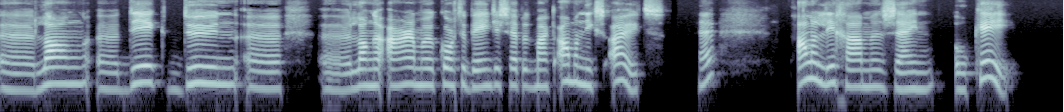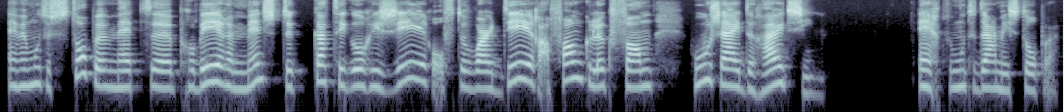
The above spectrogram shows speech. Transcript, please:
eh, lang, eh, dik, dun, eh, lange armen, korte beentjes hebt, het maakt allemaal niks uit. Hè? Alle lichamen zijn oké. En we moeten stoppen met proberen mensen te categoriseren of te waarderen afhankelijk van hoe zij eruit zien. Echt, we moeten daarmee stoppen.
